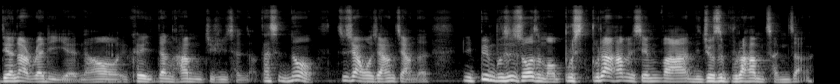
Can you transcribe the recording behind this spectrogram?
They're not ready yet，然后可以让他们继续成长。但是 No，就像我想讲的，你并不是说什么不不让他们先发，你就是不让他们成长。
